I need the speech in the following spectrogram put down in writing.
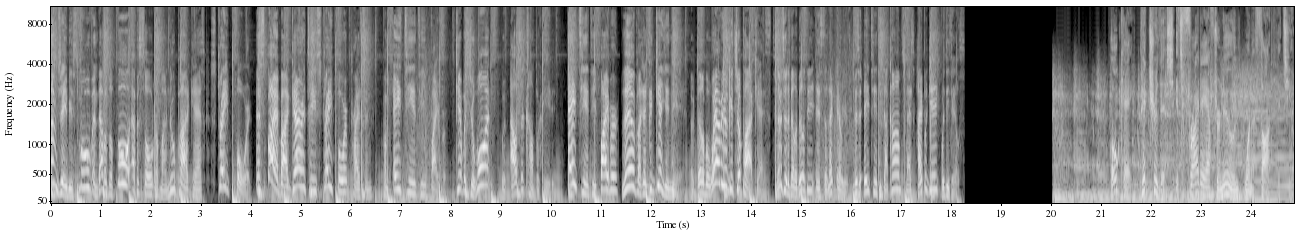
I'm JB Smoove, and that was a full episode of my new podcast, Straightforward, inspired by guaranteed straightforward pricing from AT&T Fiber. Get what you want without the complicated. AT&T Fiber, live like a gigillionaire. Available wherever you get your podcast. Limited availability in select areas. Visit AT&T.com slash hypergig for details. Okay, picture this. It's Friday afternoon when a thought hits you.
